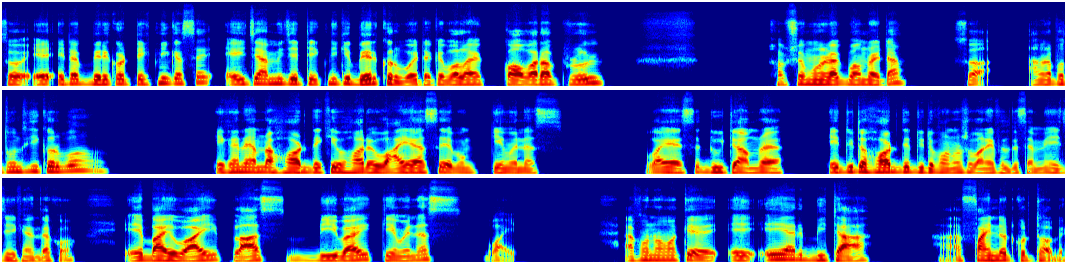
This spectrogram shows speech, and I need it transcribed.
সো এটা বের করার টেকনিক আছে। এই যে আমি যে টেকনিকে বের করব, এটাকে বলা হয় কভার আপ রুল সবসময় মনে রাখব আমরা এটা। সো আমরা প্রথমত কি করব? এখানে আমরা হর দেখি, হরে ওয়াই আছে এবং কে মাইনাস ওয়াই আছে। দুইটা আমরা, এই দুটো হর দিয়ে দুটো ভগ্নাংশ বানিয়ে ফেলতেছি আমি। এই যে এখানে দেখো A by Y plus B by K minus Y এখন আমাকে এই এ আর বিটা ফাইন্ড আউট করতে হবে।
